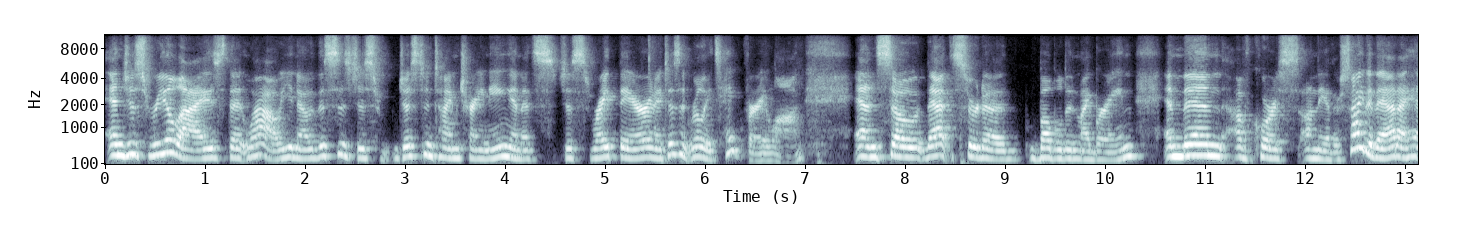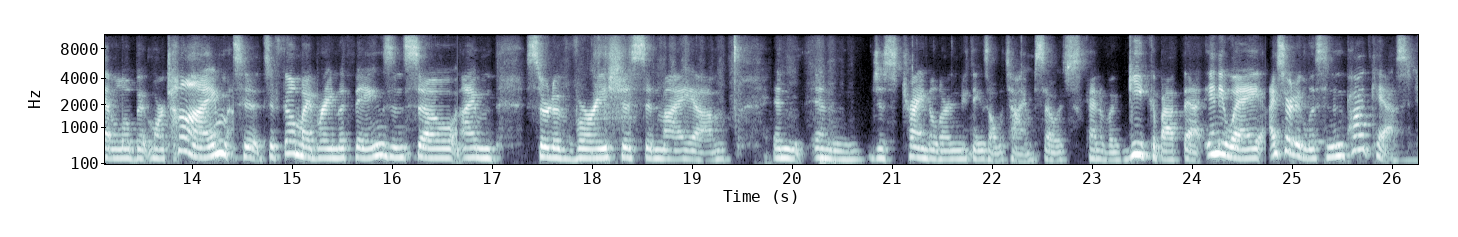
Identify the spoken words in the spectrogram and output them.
and just realized that wow you know this is just just in time training and it's just right there and it doesn't really take very long and so that sort of bubbled in my brain and then of course on the other side of that i had a little bit more time to to fill my brain with things and so i'm sort of voracious in my um, and and just trying to learn new things all the time. So it's kind of a geek about that. Anyway, I started listening to podcast.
